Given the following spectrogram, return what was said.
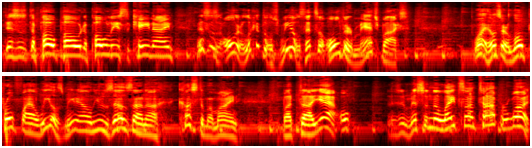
this is the Popo, the Police, the K9. This is older. Look at those wheels. That's an older Matchbox. Boy, those are low profile wheels. Maybe I'll use those on a custom of mine. But uh, yeah, oh, is it missing the lights on top or what?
